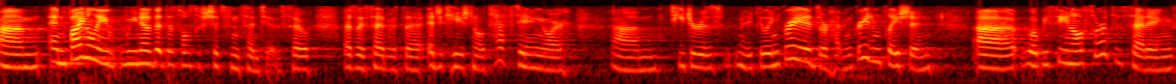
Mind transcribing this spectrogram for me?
Um, and finally, we know that this also shifts incentives. So as I said, with the educational testing or um, teachers manipulating grades or having grade inflation, uh, what we see in all sorts of settings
